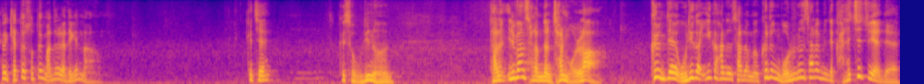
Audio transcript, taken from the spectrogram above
그 개똥 소똥이 만들어가 되겠나? 그치? 그래서 우리는 다른 일반 사람들은 잘 몰라. 그런데 우리가 이거 하는 사람은 그런 모르는 사람인데 가르쳐 줘야 돼.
